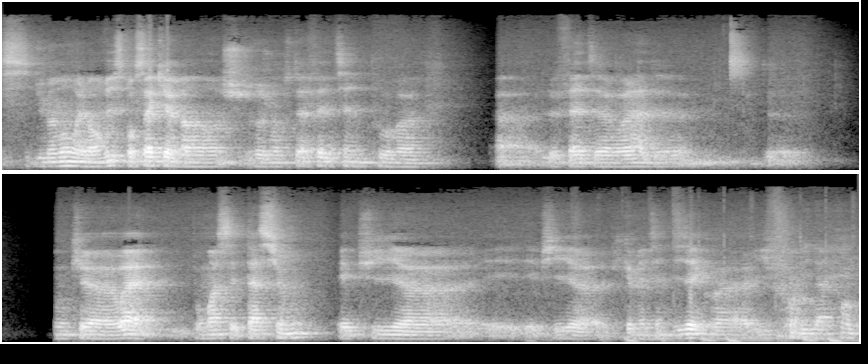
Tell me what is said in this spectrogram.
Si du moment où elle a envie, c'est pour ça que ben, je rejoins tout à fait Étienne pour euh, euh, le fait euh, voilà, de, de- Donc, euh, ouais, pour moi, c'est passion, et puis, euh, et, et puis, euh, et puis comme Étienne disait, quoi, il faut Envie d'apprendre.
